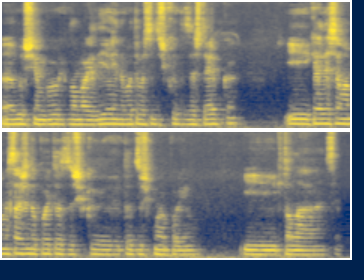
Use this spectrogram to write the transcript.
uh, Luxemburgo, Lombardia, ainda vou ter bastantes corridas esta época e quero deixar uma mensagem de apoio a todos os que, todos os que me apoiam e que estão lá sempre.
